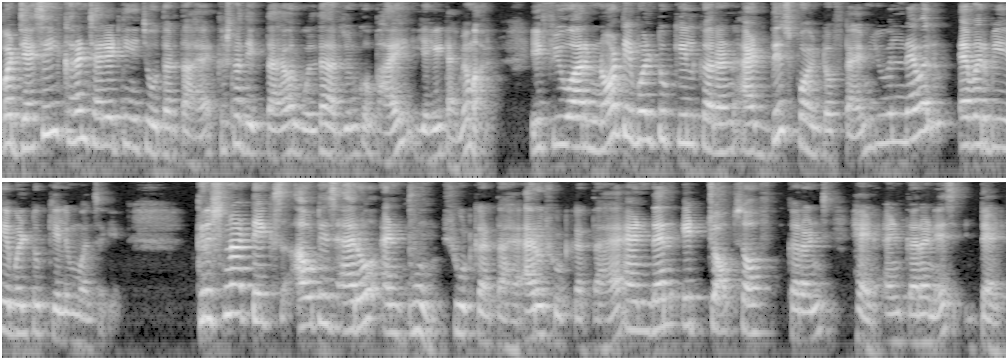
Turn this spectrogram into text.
बट जैसे ही करंट चैरियट के नीचे उतरता है, कृष्ण देखता है और बोलता है, अर्जुन को भाई, यही टाइम है, मार। If you are not able to kill Karan at this point of time you will never ever be able to kill him once again. Krishna takes out his arrow and boom, shoot करता है एरो shoot करता है and then it chops off Karan head and Karan is dead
